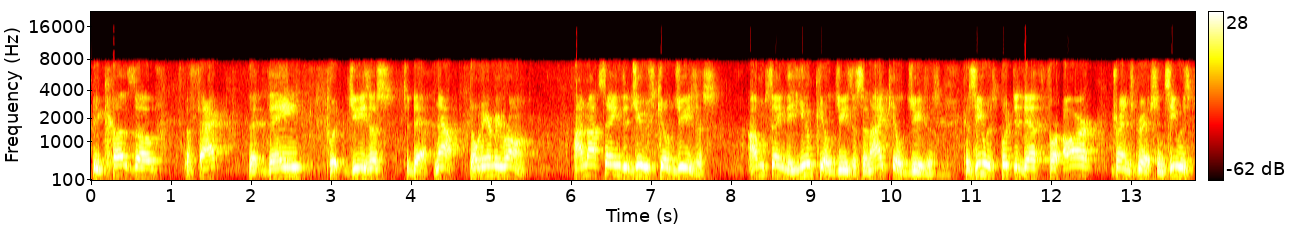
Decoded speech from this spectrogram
because of the fact that they put Jesus to death. Now, don't hear me wrong. I'm not saying the Jews killed Jesus. I'm saying that you killed Jesus and I killed Jesus because he was put to death for our transgressions. He was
